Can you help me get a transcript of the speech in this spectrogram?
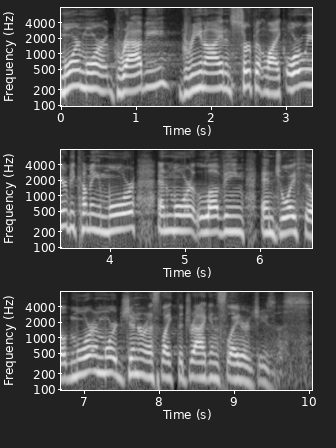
more and more grabby, green eyed, and serpent like, or we are becoming more and more loving and joy filled, more and more generous like the dragon slayer Jesus.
